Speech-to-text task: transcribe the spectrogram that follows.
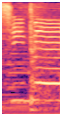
しめ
